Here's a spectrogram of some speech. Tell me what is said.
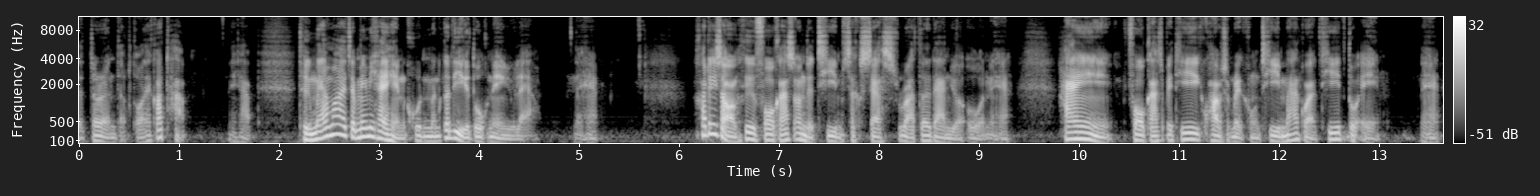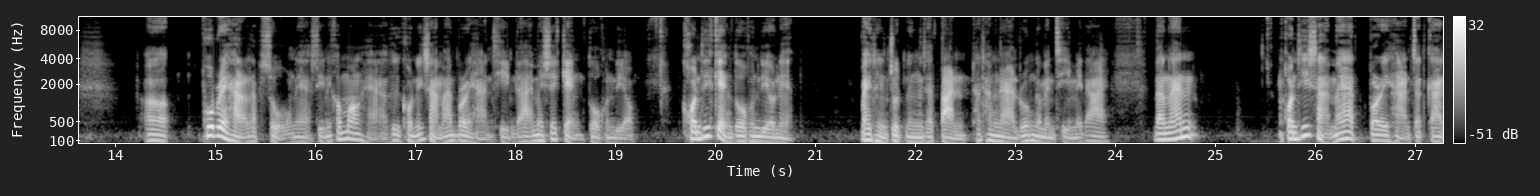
จะเจริญเติบโตได้ก็ทำนะครับถึงแม้ว่าจะไม่มีใครเห็นคุณมันก็ดีกับตัวคุณเองอยู่แล้วนะฮะ ข้อที่ 2 คือ focus on the team success rather than your own นะฮะให้โฟกัสไปที่ความสำเร็จของทีมมากกว่าที่ตัวเองนะฮะผู้บริหารระดับสูงเนี่ยสิ่งที่เขามองหาคือคนที่สามารถบริหารทีมได้ไม่ใช่เก่งตัวคนเดียว คนที่เก่งตัวคนเดียวเนี่ยไปถึงจุดหนึ่งจะตัน ถ้าทำงานร่วมกันเป็นทีมไม่ได้ ดังนั้นคนที่สามารถบริหารจัดการ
